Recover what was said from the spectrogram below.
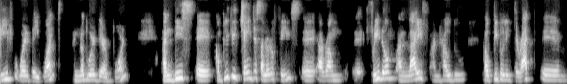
live where they want and not where they are born. And this uh, completely changes a lot of things uh, around freedom and life and how do how people interact um,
